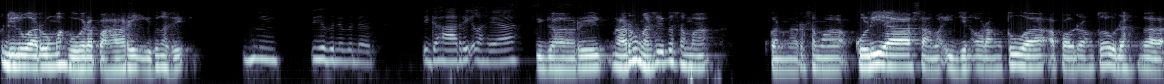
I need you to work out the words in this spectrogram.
di luar rumah beberapa hari gitu nggak sih? Hmm, iya bener-bener tiga hari lah ya Tiga hari ngaruh nggak sih itu sama bukan ngaruh sama kuliah, sama izin orang tua? Apa orang tua udah nggak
